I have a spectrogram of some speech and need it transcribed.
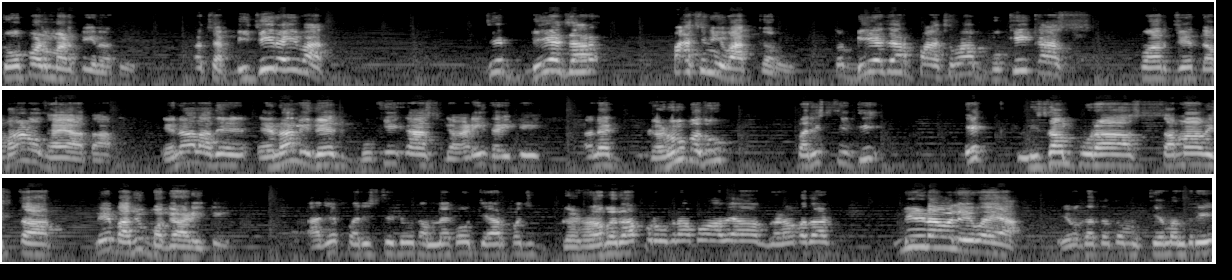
તો પણ મળતી નથી. અચ્છા બીજી રહી વાત જે બે હજાર પાંચની વાત કરું તો બે હજાર પાંચમાં ભૂકી કાંસ પર જે દબાણો થયા હતા એના લીધે એના લીધે જ ભૂકી કાંસ ગાડી થઈ હતી અને ઘણું બધું પરિસ્થિતિ એક નિઝામપુરા સમા વિસ્તાર ને બાજુ બગાડી હતી. આજે પરિસ્થિતિ હું તમને કહું, ત્યાર પછી ઘણા બધા પ્રોગ્રામો આવ્યા, ઘણા બધા નિર્ણયો લેવાયા એ વખતે તો મુખ્યમંત્રી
